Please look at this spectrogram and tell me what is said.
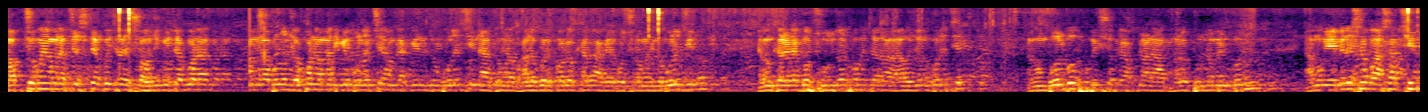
সবসময় আমরা চেষ্টা করি তাদের সহযোগিতা করার। আমরা বলুন, যখন আমাদেরকে বলেছে, আমরা কিন্তু বলেছি, না, তোমরা ভালো করে করো খেলা। আগের বছর আমাদেরকে বলেছিল এবং খেলাটা খুব সুন্দরভাবে তারা আয়োজন করেছে। এবং বলব, ভবিষ্যতে আপনারা ভালো টুর্নামেন্ট করুন। এবং এমএলএ সব আশা ছিল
